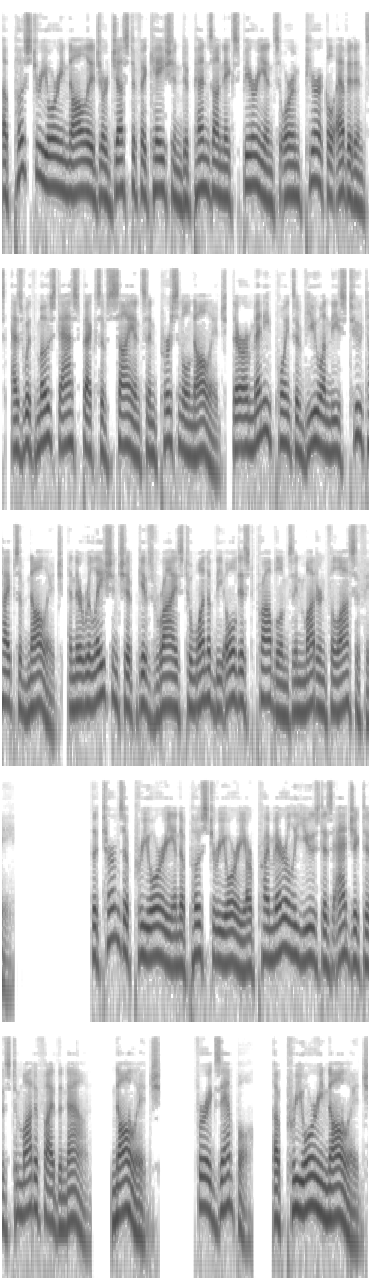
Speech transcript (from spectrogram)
A posteriori knowledge or justification depends on experience or empirical evidence. As with most aspects of science and personal knowledge, there are many points of view on these two types of knowledge, and their relationship gives rise to one of the oldest problems in modern philosophy. The terms a priori and a posteriori are primarily used as adjectives to modify the noun knowledge. For example, a priori knowledge.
